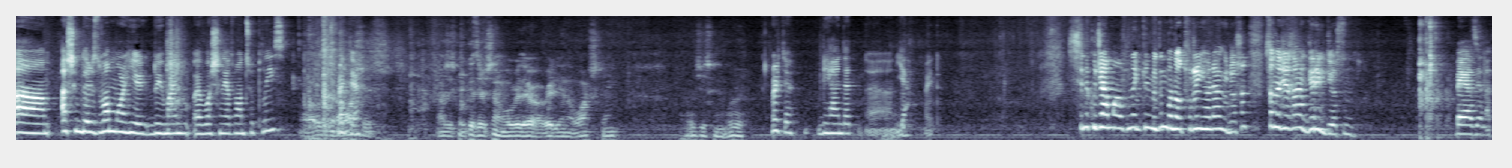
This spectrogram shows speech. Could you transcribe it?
Yeah. Um, aşkım there is one more here. Do you mind uh, washing that one too please? Gonna Right there. I was just because there's some over there already in the wash thing. I was just gonna wear. Right there. Behind that. Uh, yeah, right. Seni kucağıma altında gülmedim. Bana oturduğun yerden gülüyorsun. Sana ceza geri gidiyorsun. Beyaz yanak.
